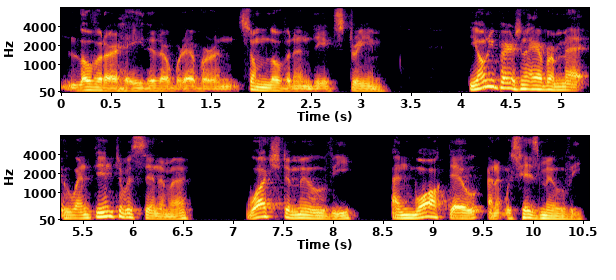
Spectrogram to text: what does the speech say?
love it or hate it or whatever, and some love it in the extreme. The only person I ever met who went into a cinema, watched a movie, and walked out, and it was his movie.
